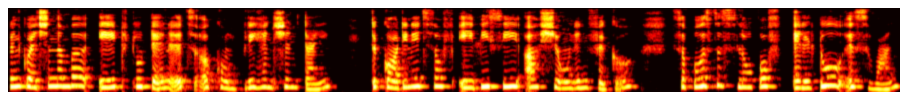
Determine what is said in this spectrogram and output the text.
In question number 8 to 10, it's a comprehension type. The coordinates of ABC are shown in figure. Suppose the slope of L2 is 1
